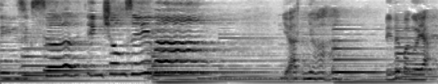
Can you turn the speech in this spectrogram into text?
tình rực rỡ tình trong dĩ vãng. Nhạt nhòa Đến được mọi người ạ.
